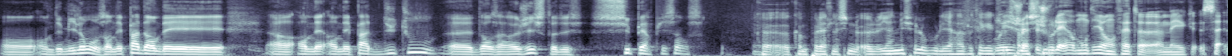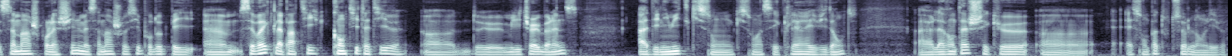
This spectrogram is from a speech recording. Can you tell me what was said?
en 2011. On n'est pas dans des on n'est pas du tout euh, dans un registre de superpuissance. comme peut l'être la Chine. Euh, Yann Michel, vous vouliez rajouter quelque chose sur la Chine je voulais rebondir en fait, euh, mais ça, ça, marche pour la Chine, mais ça marche aussi pour d'autres pays. c'est vrai que la partie quantitative de Military Balance a des limites qui sont, qui sont assez claires et évidentes. L'avantage, c'est que elles sont pas toutes seules dans le livre.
